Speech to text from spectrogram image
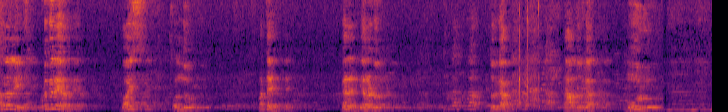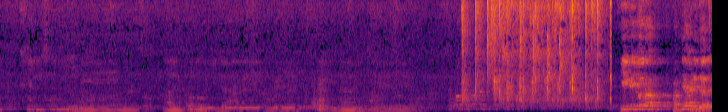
ಅದರಲ್ಲಿ ಹುಡುಗರೇ ಯಾರು ಬಾಯ್ಸ್ ಒಂದು ಮತ್ತೆ? ಬೇರೆ ಎರಡು. ದುರ್ಗಾ. ಹಾ ದುರ್ಗಾ. ಮೂರು. ಈಗ ಇವರ ಪದ್ಯ ಹಾಡಿದ್ದಾರೆ.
